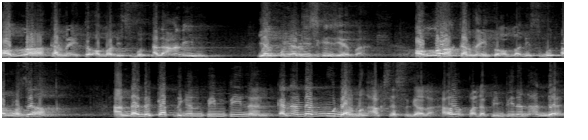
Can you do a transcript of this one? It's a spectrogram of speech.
Allah. Karena itu Allah disebut Al-Alim. Yang punya rezeki siapa? Allah. Karena itu Allah disebut Ar-Razak. Anda dekat dengan pimpinan, kan Anda mudah mengakses segala hal pada pimpinan Anda.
